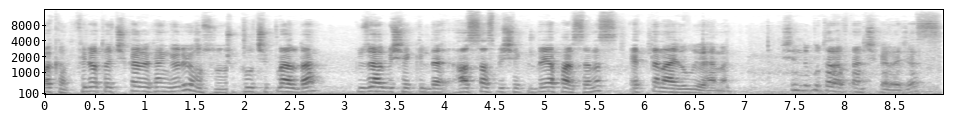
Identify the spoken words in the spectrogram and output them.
bakın fileto çıkarırken görüyor musunuz? Şu kılçıklar da güzel bir şekilde, hassas bir şekilde yaparsanız etten ayrılıyor hemen. Şimdi bu taraftan çıkaracağız.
